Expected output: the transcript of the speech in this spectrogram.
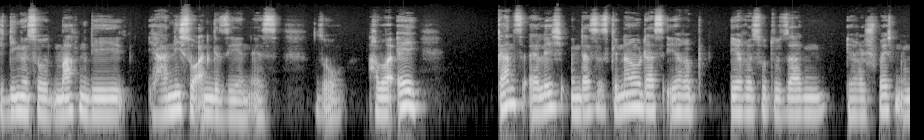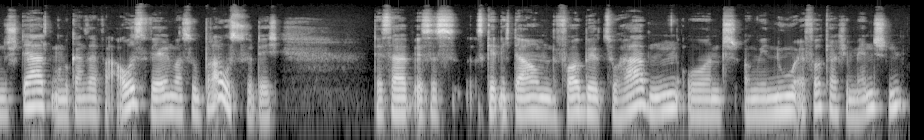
die Dinge so machen, die ja nicht so angesehen ist. So. Aber ey, ganz ehrlich, und das ist genau das, ihre, ihre sozusagen, ihre Schwächen und Stärken. Und du kannst einfach auswählen, was du brauchst für dich. Deshalb ist es, es geht nicht darum, ein Vorbild zu haben und irgendwie nur erfolgreiche Menschen.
